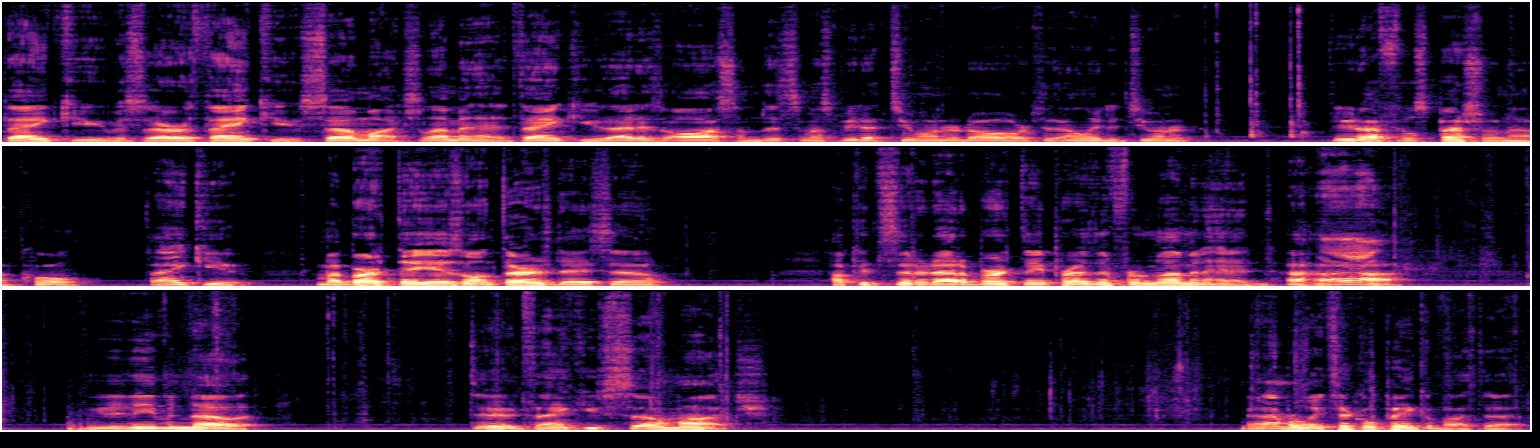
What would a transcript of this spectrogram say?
Thank you, sir. Thank you so much. Lemonhead, thank you. That is awesome. This must be that $200 to only the 200 Dude, I feel special now. Cool. Thank you. My birthday is on Thursday, so I'll consider that a birthday present from Lemonhead. Haha. you didn't even know it. Dude, thank you so much. Man, I'm really tickled pink about that.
